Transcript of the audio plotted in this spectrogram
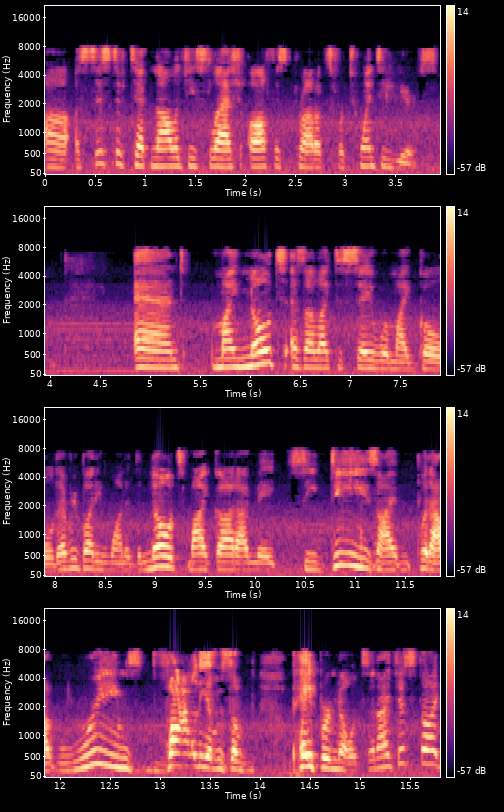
uh, assistive technology slash office products for 20 years. And my notes, as I like to say, were my gold. Everybody wanted the notes. My God, I made CDs. I put out reams, volumes of paper notes. And I just thought,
